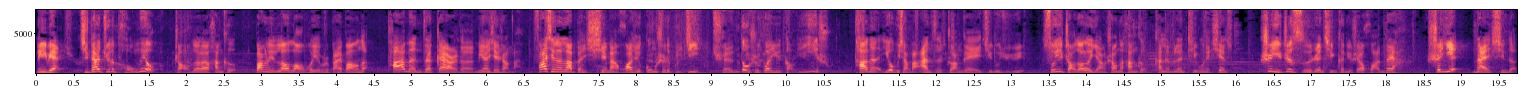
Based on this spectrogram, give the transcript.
另一边，警察局的朋友找到了汉克，帮你捞老婆也不是白帮的。他们在盖尔的命案现场啊， 发现了那本写满化学公式的笔记，全都是关于搞艺术的。他呢又不想把案子转给缉毒局，所以找到了养伤的汉克，看能不能提供点线索。事已至此，人情肯定是要还的呀。深夜耐心的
